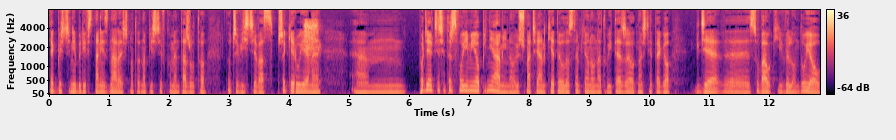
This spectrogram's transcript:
Jakbyście nie byli w stanie znaleźć, no to napiszcie w komentarzu, to oczywiście Was przekierujemy. Podzielcie się też swoimi opiniami. No, już macie ankietę udostępnioną na Twitterze odnośnie tego, gdzie e, suwałki wylądują,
